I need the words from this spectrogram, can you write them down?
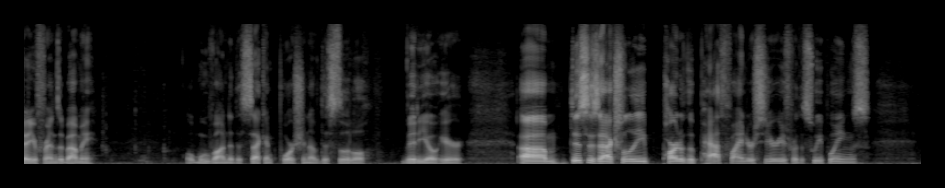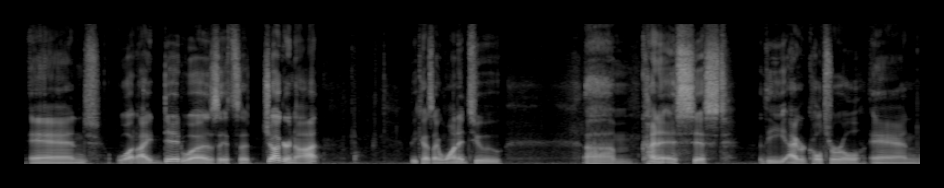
Tell your friends about me. We'll move on to the second portion of this little video here. Um, this is actually part of the Pathfinder series for the Sweep Wings. And what I did was, it's a juggernaut because I wanted to um, kind of assist the agricultural and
